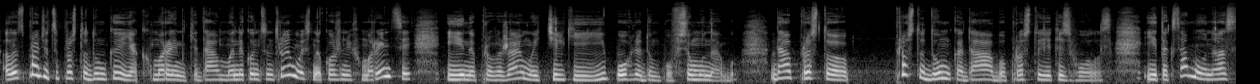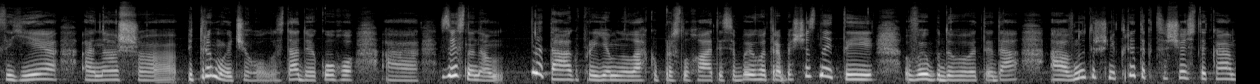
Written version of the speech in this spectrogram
Але насправді це просто думки, як хмаринки. Да? Ми не концентруємось на кожній хмаринці і не проважаємо тільки її поглядом по всьому небу. Да? Просто Просто думка, да, або просто якийсь голос. І так само у нас є е, наш е, підтримуючий голос, да, до якого, е, звісно, нам не так приємно легко прислухатися, бо його треба ще знайти, вибудовувати. Да? А внутрішній критик це щось таке,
